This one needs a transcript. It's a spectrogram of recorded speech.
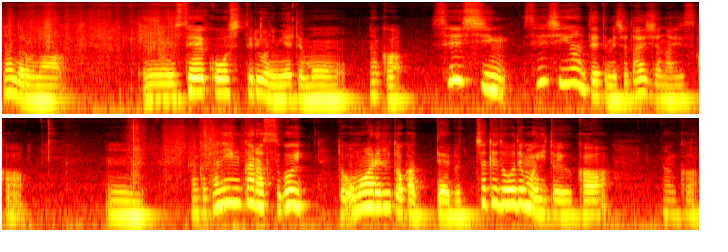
なんだろうな、うん、成功してるように見えてもなんか精神精神安定ってめっちゃ大事じゃないですか。うん、なんか他人からすごいと思われるとかってぶっちゃけどうでもいいというかなんか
